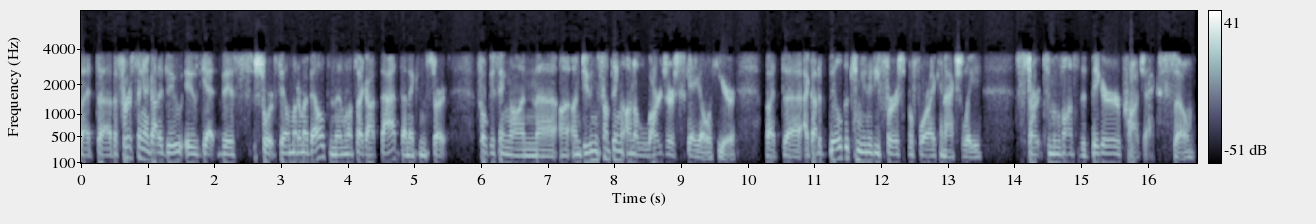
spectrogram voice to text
But uh, the first thing I got to do is get this short film under my belt, and then once I got that, then I can start focusing on uh, on doing something on a larger scale here. But uh, I got to build the community first before I can actually start to move on to the bigger projects. So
